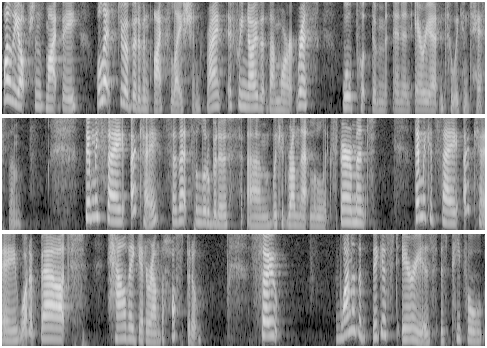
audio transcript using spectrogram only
One of the options might be, well, let's do a bit of an isolation, right? If we know that they're more at risk, we'll put them in an area until we can test them. Then we say, okay, so that's a little bit of, um, we could run that little experiment. Then we could say, okay, what about how they get around the hospital? So one of the biggest areas is people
